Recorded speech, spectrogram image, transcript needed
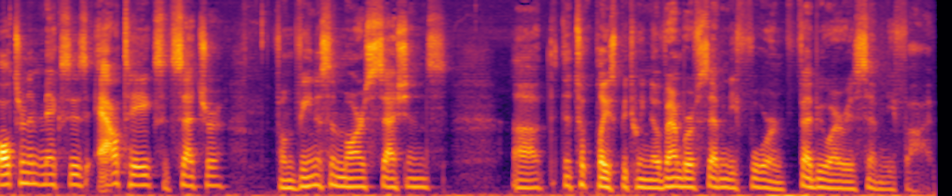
alternate mixes, outtakes, etc. from Venus and Mars sessions uh, that took place between November of 74 and February of 75.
